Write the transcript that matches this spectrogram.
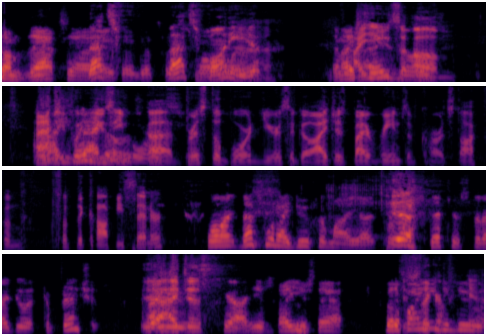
some that size. That's- I've got some that's funny. uh, And I, I use those. um. I I actually use started using uh, Bristol board years ago. I just buy reams of cardstock from from the copy center. well, I, that's what I do for my uh, for Yeah. my sketches that I do at conventions. Yeah, I, use- just Yeah, I use, I use that. But if just I like need a- to do yeah.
